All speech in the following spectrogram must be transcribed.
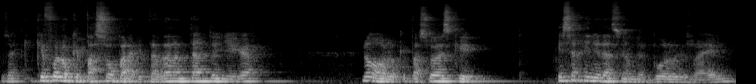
sea, ¿qué fue lo que pasó para que tardaran tanto en llegar? No, lo que pasó es que esa generación del pueblo de Israel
